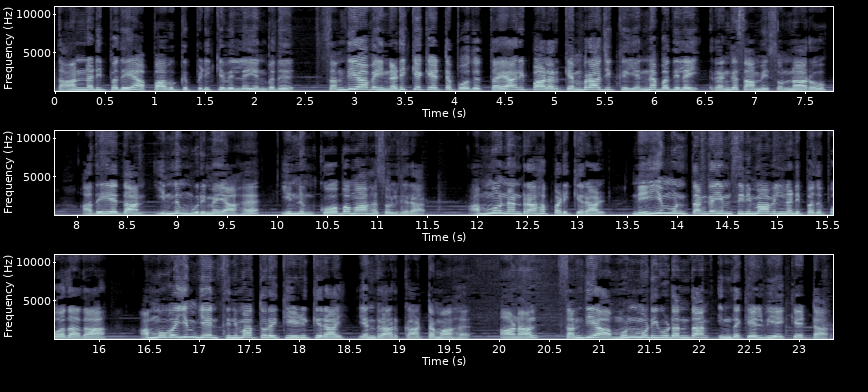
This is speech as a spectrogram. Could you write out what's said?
தான் நடிப்பதே அப்பாவுக்கு பிடிக்கவில்லை என்பது சந்தியாவை நடிக்க கேட்டபோது தயாரிப்பாளர் கெம்ராஜுக்கு என்ன பதிலை ரங்கசாமி சொன்னாரோ அதையே தான் இன்னும் உரிமையாக இன்னும் கோபமாக சொல்கிறார். அம்மு நன்றாக படிக்கிறாள் நீயும் உன் தங்கையும் சினிமாவில் நடிப்பது போதாதா? அம்முவையும் ஏன் சினிமா துறைக்கு இழுக்கிறாய்? என்றார் காட்டமாக. ஆனால் சந்தியா முன்முடிவுடன் தான் இந்த கேள்வியை கேட்டார்.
